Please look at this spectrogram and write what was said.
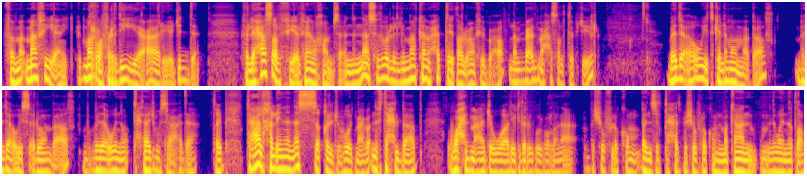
فما في يعني مرة فردية عالية جدا. فاللي حصل في 2005 أن الناس هذول اللي ما كانوا حتى يطالعون في بعض لما بعد ما حصل التفجير بدأوا يتكلمون مع بعض بدأوا يسألون بعض بدأوا أنه تحتاج مساعدة. طيب تعال خلينا ننسق الجهود مع بعض نفتح الباب. واحد معه جوال يقدر يقول والله أنا بشوف لكم بنزل تحت بشوف لكم المكان من وين نطلع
